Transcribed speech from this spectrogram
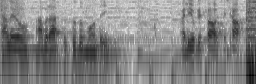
Valeu, um abraço para todo mundo aí. Valeu, pessoal. Tchau, tchau.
